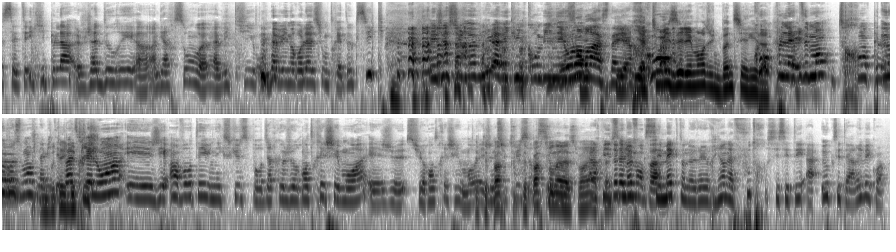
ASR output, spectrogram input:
cette équipe-là, j'adorais euh, un garçon euh, avec qui on avait une relation très toxique et je suis revenue avec une Et combinaison on l'embrasse il y a, d'ailleurs. il y a tous les éléments d'une bonne série là. complètement trempée. Heureusement, je n'habitais pas très loin et j'ai inventé une excuse pour dire que je rentrais chez moi et je suis rentrée chez moi et je ne suis plus sortie. Retourné à la soirée Alors que dis-toi pas. ces mecs, t'en aurais eu rien à foutre si c'était à eux que c'était arrivé quoi.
